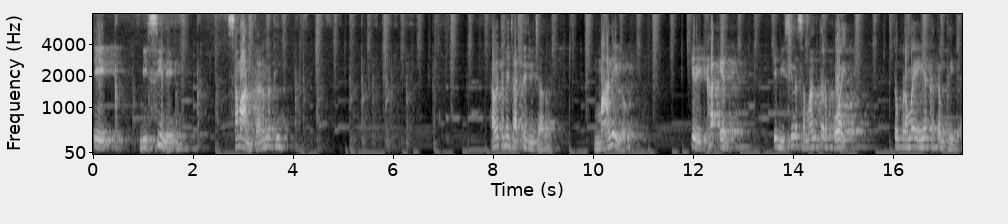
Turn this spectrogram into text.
એ બીસીને સમાંતર નથી. હવે તમે જાતે જ વિચારો. માની લો કે રેખા એલ એ બીસીને સમાંતર હોય તો પ્રમેય અહીંયા ખતમ થઈ જાય.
